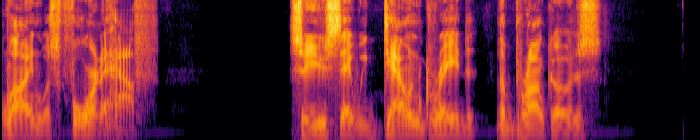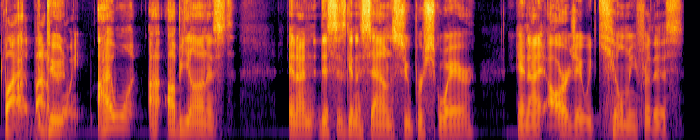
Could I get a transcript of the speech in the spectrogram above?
line was four and a half. So you say we downgrade the Broncos by uh, about Dude, a point. I want. I, I'll be honest, and I, this is going to sound super square, and I RJ would kill me for this.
